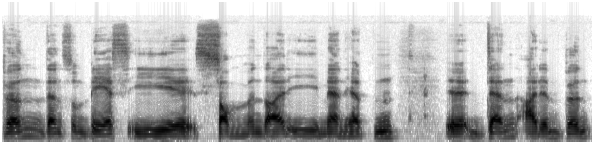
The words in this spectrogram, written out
bønn, den som bes i, sammen der i menigheten. eh, Den er en bønn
